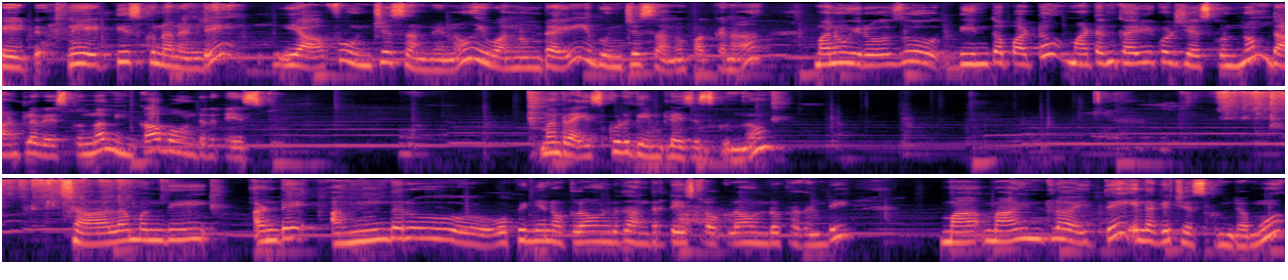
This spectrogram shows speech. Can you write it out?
ఎయిట్ నేను ఎయిట్ తీసుకున్నానండి. ఈ హాఫ్ ఉంచేసాను నేను. ఈ వన్ ఉంటాయి ఇవి ఉంచేసాను పక్కన. మనం ఈరోజు దీంతో పాటు మటన్ కర్రీ కూడా చేసుకుంటున్నాం. దాంట్లో వేసుకుందాం. ఇంకా బాగుంటుంది టేస్ట్. మన రైస్ కూడా దీంట్లో వేసేసుకుందాం. చాలా మంది అంటే అందరూ ఒపీనియన్ ఒకలా ఉండదు అందరి టేస్ట్లో ఒకలా ఉండవు కదండి. మా మా ఇంట్లో అయితే ఇలాగే చేసుకుంటాము.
